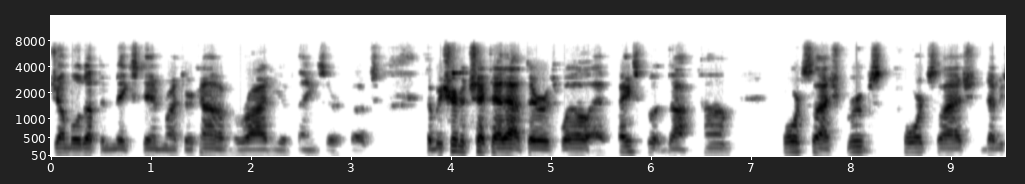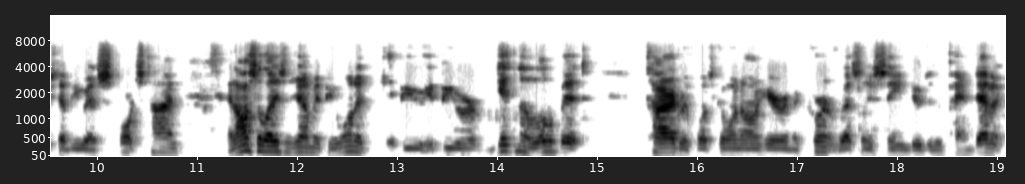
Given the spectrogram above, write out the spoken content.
jumbled up and mixed in right there. Kind of a variety of things there, folks. So be sure to check that out there as well at facebook.com forward slash groups forward slash WWS Sports Time. And also, ladies and gentlemen, if you want to, if you if you're getting a little bit tired with what's going on here in the current wrestling scene due to the pandemic,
